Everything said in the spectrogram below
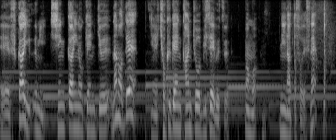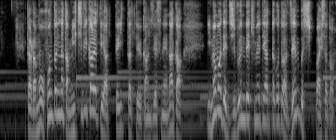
えー、深い海、深海の研究なので、えー、極限環境微生物、まあ、もになったそうですね。だからもう本当になんか導かれてやっていったっていう感じですね。なんか今まで自分で決めてやったことは全部失敗したと。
